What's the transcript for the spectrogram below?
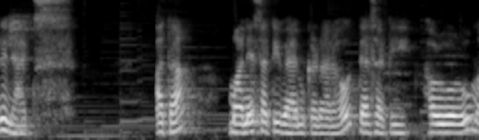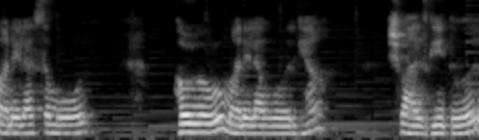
Relax आता मानेसाठी व्यायाम करणार आहोत. त्यासाठी हळूहळू मानेला समोर हळूहळू मानेला वर घ्या. श्वास घेत वर.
